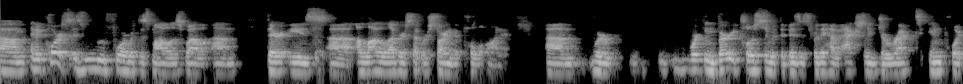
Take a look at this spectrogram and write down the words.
um, and of course, as we move forward with this model as well, um, there is uh, a lot of levers that we're starting to pull on it. Um, we're working very closely with the business where they have actually direct input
